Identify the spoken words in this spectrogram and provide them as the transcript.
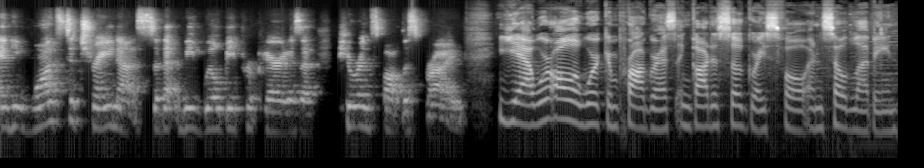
and he wants to train us so that we will be prepared as a pure and spotless bride. Yeah, we're all a work in progress, and God is so graceful and so loving.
